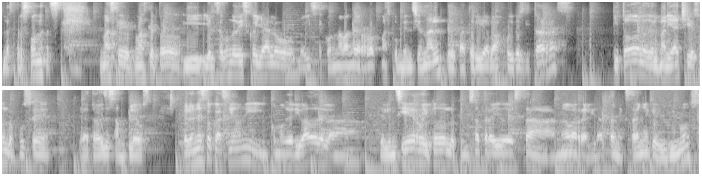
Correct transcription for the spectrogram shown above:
las personas, más que, más que todo. Y, el segundo disco ya lo, lo, hice con una banda de rock más convencional, de batería, bajo y dos guitarras. Y todo lo del mariachi, eso lo puse a través de sampleos. Pero en esta ocasión y como derivado de la, del encierro y todo lo que nos ha traído esta nueva realidad tan extraña que vivimos,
